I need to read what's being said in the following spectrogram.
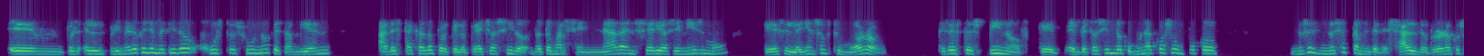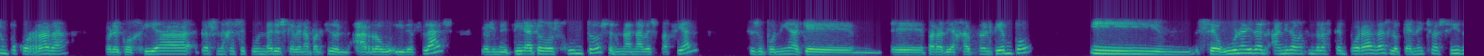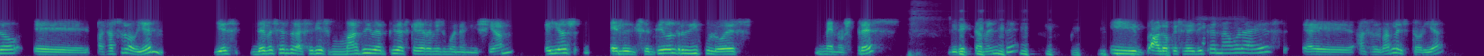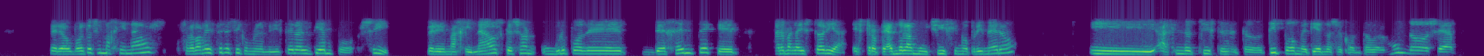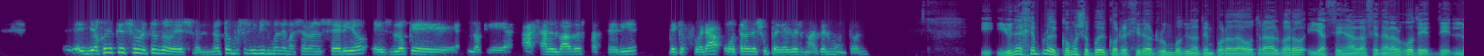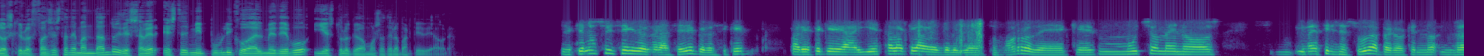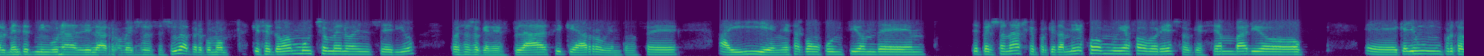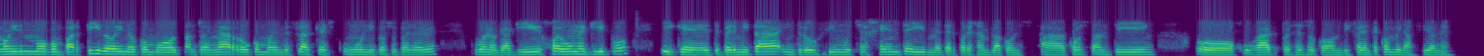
Em, pues el primero que yo he metido justo es uno que también ha destacado porque lo que ha hecho ha sido no tomarse nada en serio a sí mismo, que es Legends of Tomorrow, que es este spin-off que empezó siendo como una cosa un poco, no sé, no exactamente de saldo, pero una cosa un poco rara, porque cogía personajes secundarios que habían aparecido en Arrow y The Flash, los metía todos juntos en una nave espacial, se suponía que eh, para viajar por el tiempo, y según han ido, avanzando las temporadas, lo que han hecho ha sido eh, pasárselo bien. Y es, debe ser de las series más divertidas que hay ahora mismo en emisión. Ellos, el sentido del ridículo es menos tres. directamente y a lo que se dedican ahora es eh, a salvar la historia. Pero vosotros imaginaos, salvar la historia sí como el Ministerio del Tiempo, sí, pero imaginaos que son un grupo de, de gente que salva la historia estropeándola muchísimo primero y haciendo chistes de todo tipo, metiéndose con todo el mundo, o sea, eh, yo creo que sobre todo eso, el no tomarse a sí mismo demasiado en serio es lo que, lo que ha salvado esta serie de que fuera otra de superhéroes más del montón. Y, un ejemplo de cómo se puede corregir el rumbo de una temporada a otra, Álvaro, y al final, al final algo de, de, los que los fans están demandando y de saber, este es mi público, a él me debo y esto es lo que vamos a hacer a partir de ahora. Es que no soy seguidor de la serie, pero sí que parece que ahí está la clave de los Tomorrow, de que es mucho menos iba a decir se suda, pero que no, realmente ninguna de las Roversos se suda, pero como que se toma mucho menos en serio, pues eso, que de Flash y que Arrow. Entonces, ahí en esa conjunción de, personajes, porque también juego muy a favor eso, que sean varios, eh, que haya un protagonismo compartido y no como tanto en Arrow como en The Flash, que es un único superhéroe. Bueno, que aquí juegue un equipo y que te permita introducir mucha gente y meter, por ejemplo, a, a Constantine o jugar pues eso con diferentes combinaciones.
